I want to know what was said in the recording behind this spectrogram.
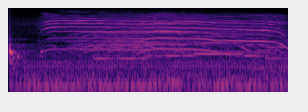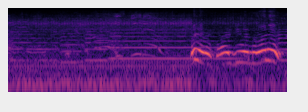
Felix, are you in the letter?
